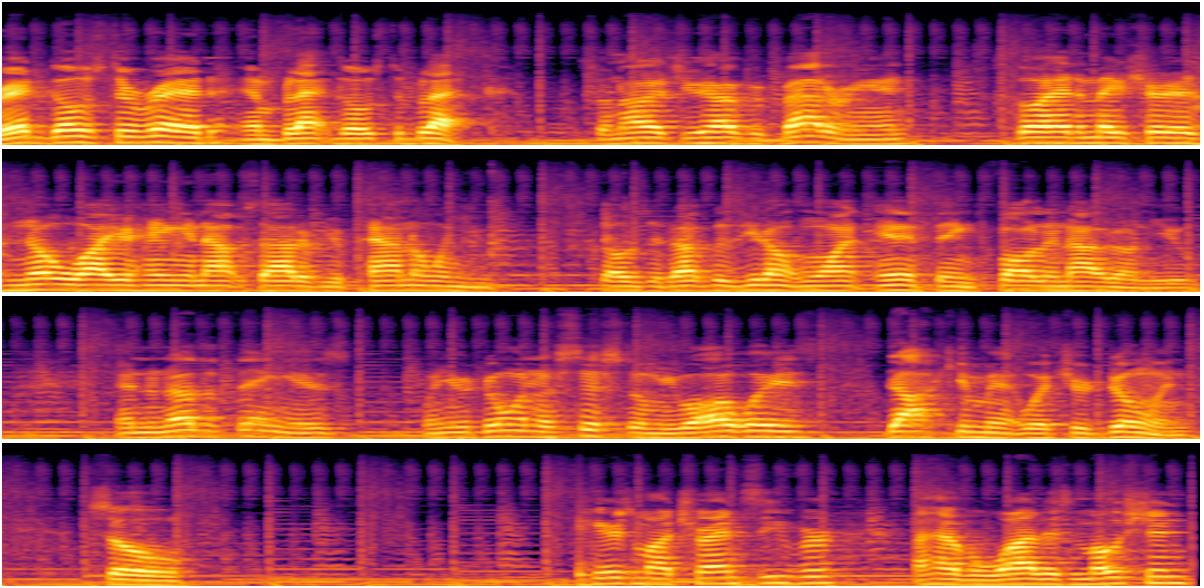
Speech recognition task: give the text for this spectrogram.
Red goes to red and black goes to black. So now that you have your battery in, go ahead and make sure there's no wire hanging outside of your panel when you close it up because you don't want anything falling out on you. And another thing is when you're doing a system, you always document what you're doing. So here's my transceiver. I have a wireless motion,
